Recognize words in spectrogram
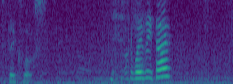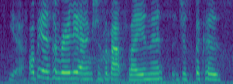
Stay close. Is this the way we go? Yeah. I'll be honest, I'm really anxious about playing this just because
